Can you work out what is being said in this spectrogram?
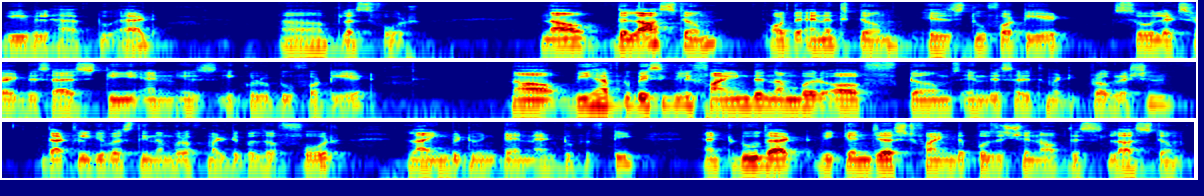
we will have to add uh, plus 4. Now the last term or the nth term is 248 so let's write this as tn is equal to 248 now we have to basically find the number of terms in this arithmetic progression. That will give us the number of multiples of 4 lying between 10 and 250 and to do that we can just find the position of this last term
